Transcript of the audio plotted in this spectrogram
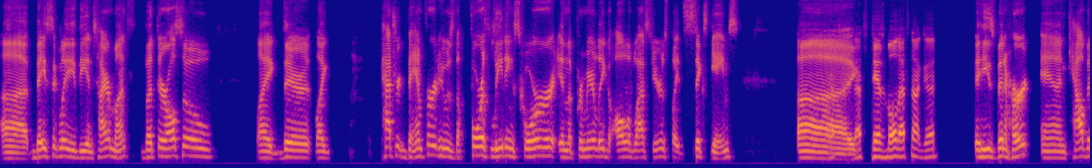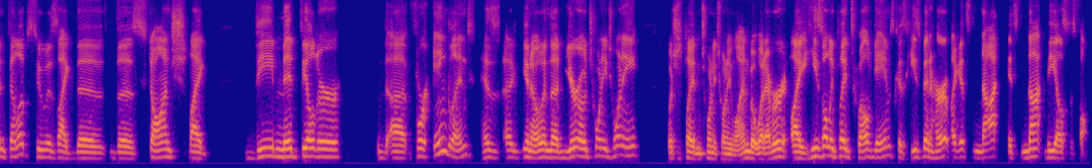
uh, basically the entire month. But they're also like they're like Patrick Bamford, who was the fourth leading scorer in the Premier League all of last year, has played six games. Uh, That's, that's dismal. That's not good. he's been hurt and Kalvin Phillips who is like the the staunch like the midfielder uh, for England has uh, you know in the Euro 2020 which was played in 2021 but whatever like he's only played 12 games cuz he's been hurt like it's not it's not Bielsa's fault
